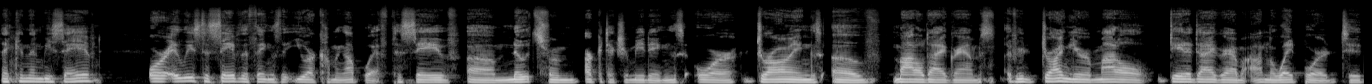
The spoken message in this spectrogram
that can then be saved, or at least to save the things that you are coming up with, to save um, notes from architecture meetings or drawings of model diagrams. If you're drawing your model data diagram on the whiteboard to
